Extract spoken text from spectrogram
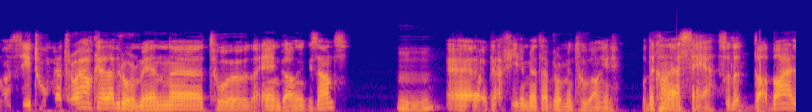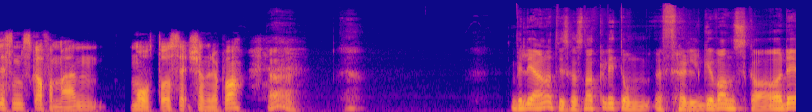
Man sier to meter. Å ja, ok, det er broren min én gang, ikke sant? Mm. Eh, ok, fire meter er broren min to ganger. Og det kan jeg se. Så det, da, da, har jeg liksom skaffa meg en måte å se, skjønne det på. Ja vil gjerne at vi skal snakke litt om følgevansker. og det,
